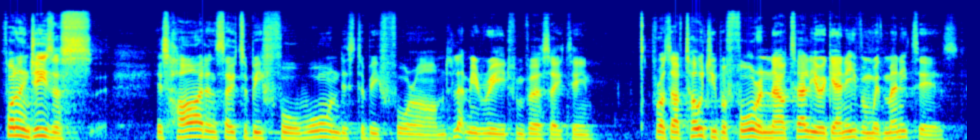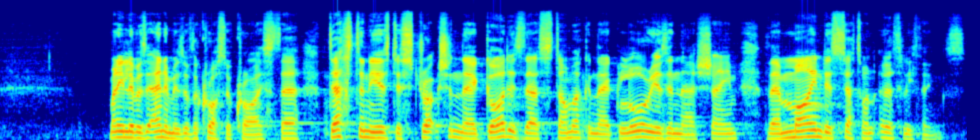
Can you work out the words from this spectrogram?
Following Jesus is hard, and so to be forewarned is to be forearmed. Let me read from verse 18. For as I've told you before and now tell you again, even with many tears, Many live as enemies of the cross of Christ. Their destiny is destruction, their God is their stomach, and their glory is in their shame. Their mind is set on earthly things.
